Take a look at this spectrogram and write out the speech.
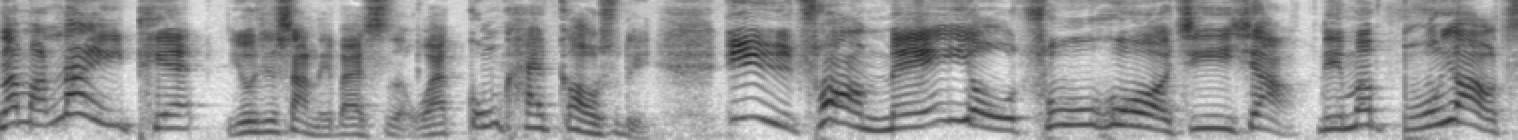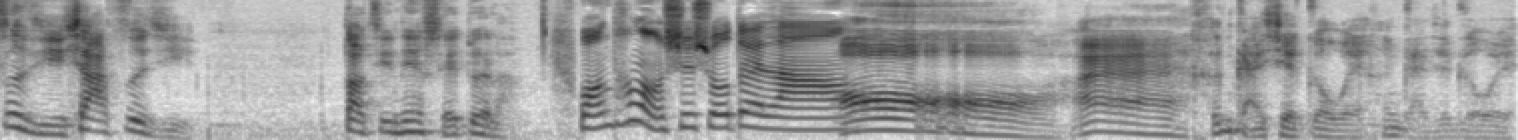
那么那一天，尤其上礼拜四，我还公开告诉你，豫创没有出货迹象，你们不要自己吓自己。到今天谁对了？王涛老师说对啦。哦，哎，很感谢各位，很感谢各位。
